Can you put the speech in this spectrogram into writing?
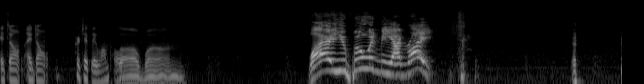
I don't I don't particularly want pulp. The one. Why are you booing me? I'm right.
